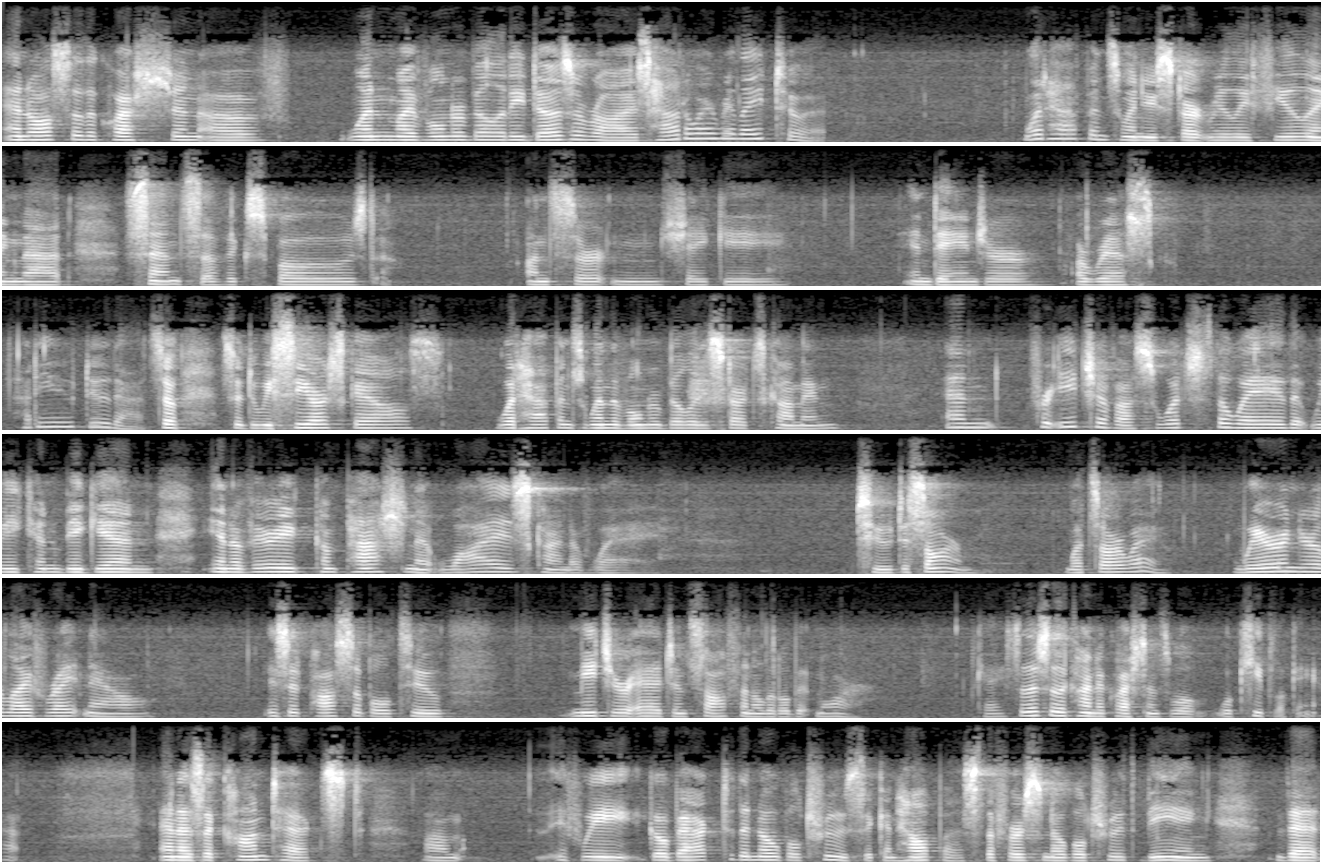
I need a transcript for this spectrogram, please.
And also the question of when my vulnerability does arise, how do I relate to it? What happens when you start really feeling that sense of exposed, uncertain, shaky, in danger, a risk? How do you do that? So, so do we see our scales? What happens when the vulnerability starts coming? And for each of us, what's the way that we can begin in a very compassionate, wise kind of way to disarm? What's our way? Where in your life right now is it possible to meet your edge and soften a little bit more? Okay, so those are the kind of questions we'll, we'll keep looking at. And as a context, um, if we go back to the noble truths that can help us, the first noble truth being that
